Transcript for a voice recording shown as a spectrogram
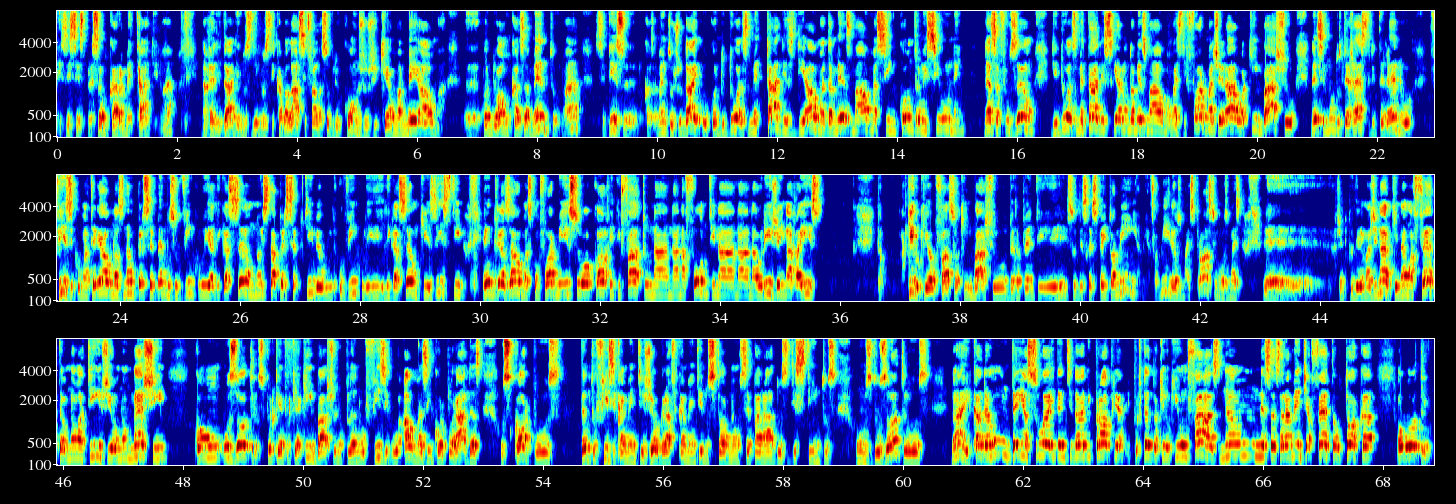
existe a expressão cara metade, não é? Na realidade, nos livros de Kabbalah se fala sobre o cônjuge que é uma meia alma. Eh, quando há um casamento, não é? Se diz eh, no casamento judaico, quando duas metades de alma da mesma alma se encontram e se unem nessa fusão de duas metades que eram da mesma alma, mas de forma geral, aqui embaixo, nesse mundo terrestre, terreno, físico, material, nós não percebemos o vínculo e a ligação, não está perceptível o vínculo e ligação que existe entre as almas, conforme isso ocorre de fato na, na, na fonte, na, na, na origem, na raiz. Então, aquilo que eu faço aqui embaixo, de repente, isso diz respeito a mim, a minha família, os mais próximos, mas. Eh, a gente poderia imaginar que não afeta ou não atinge ou não mexe com os outros. Por quê? Porque aqui embaixo, no plano físico, almas incorporadas, os corpos, tanto fisicamente, geograficamente, nos tornam separados, distintos uns dos outros. É? E cada um tem a sua identidade própria, e portanto aquilo que um faz não necessariamente afeta ou toca o outro.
